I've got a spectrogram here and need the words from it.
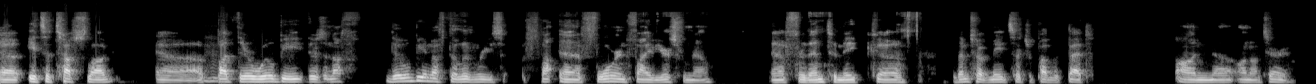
uh, it's a tough slog, uh, mm-hmm. but there will be there's enough there will be enough deliveries f- uh, four and five years from now uh, for them to make uh, for them to have made such a public bet on uh, on Ontario.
